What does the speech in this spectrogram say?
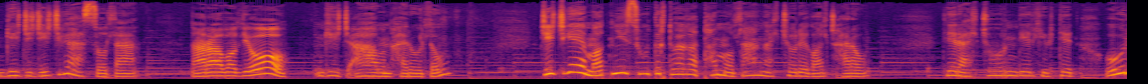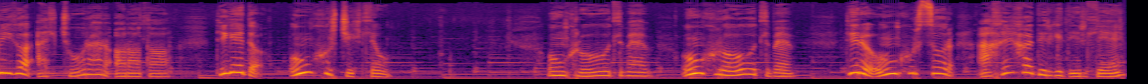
гэж жижигээ асуулаа. Дараа болёо гэж аав нь хариулв. Жижигэ модны сүдэрт байгаа том улаан алчуурыг олж харав. Тэр алчуурн дээр хөвтөд өөрийгөө алчуураар ороолоо. Тэгээд өнхөрч эхлэв. Өнхрөөд л байв, өнхрөөд л байв. Тэр өнхөрсөөр ахыхаа дэргэд ирлээ.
